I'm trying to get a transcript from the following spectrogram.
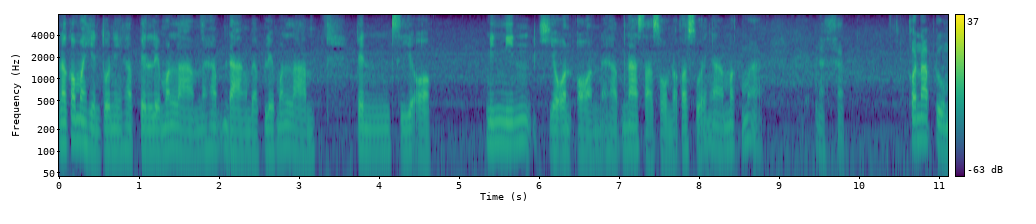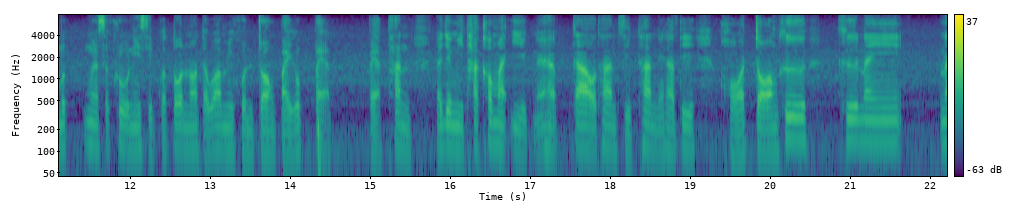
แล้วก็มาเห็นตัวนี้ครับ เป็นเลมอนลามนะครับ ด่างแบบเลมอนลาม เป็นสีออกมิ้นมิ้นเขียวอ่อนๆนะครับ น่าสะสมแล้วก็สวยงามมาก ๆนะครับ ก็นับดูเมื่อเมื่อสักครู่นี้ 10 กว่าต้นเนาะแต่ว่ามีคนจองไปก็ 8 8 ท่าน แล้วยังมีทักเข้ามาอีกนะครับ 9 ท่าน 10 ท่านนะครับที่ขอจองคือคือในใน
